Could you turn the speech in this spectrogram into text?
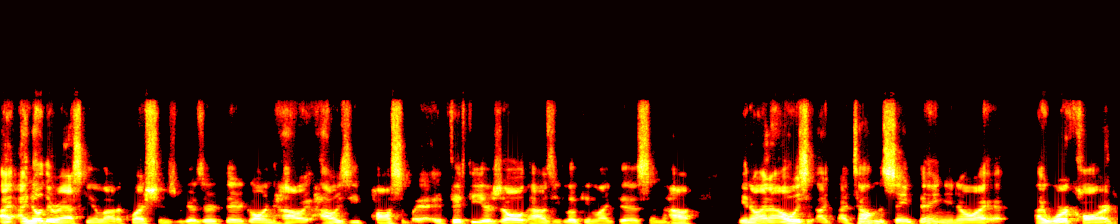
I, I know they're asking a lot of questions because they're they're going, how how is he possible at 50 years old? How is he looking like this? And how, you know? And I always I, I tell them the same thing. You know, I I work hard.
